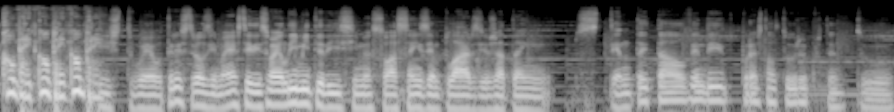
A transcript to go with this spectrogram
comprem, comprem, comprem. Isto é o 3 estrelas e meia. Esta edição é limitadíssima, só há 100 exemplares e eu já tenho 70 e tal vendido por esta altura, portanto,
